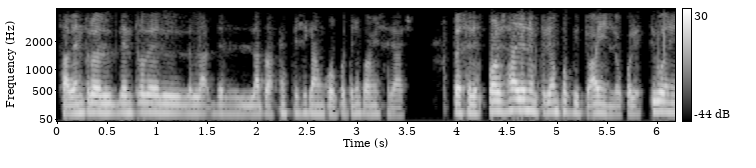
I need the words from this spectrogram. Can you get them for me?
O sea, dentro, del, dentro del- de, la, de la operación física de un cuerpo técnico, para mí sería eso. Entonces, el Sports Science lo incluiría un poquito ahí, en lo colectivo, en lo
